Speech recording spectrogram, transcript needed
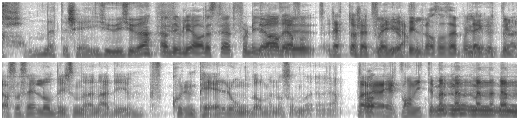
Kan dette skje i 2020? Ja, De blir arrestert fordi ja, de, fått, rett og slett legger ut bilder av seg selv? på legger ut bilder av seg selv, og de, liksom, nei, de korrumperer ungdommen og sånn. Ja, det er helt vanvittig. Men, men, men, men,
